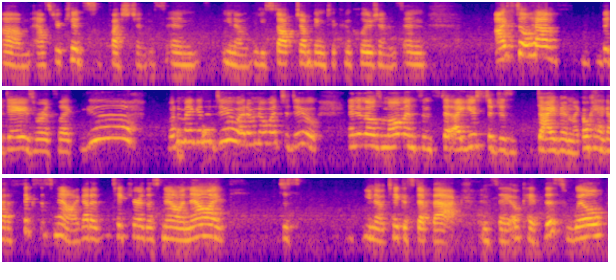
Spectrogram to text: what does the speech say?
Um, ask your kids questions, and you know you stop jumping to conclusions. And I still have the days where it's like, yeah, what am I gonna do? I don't know what to do. And in those moments, instead, I used to just dive in, like, okay, I gotta fix this now. I gotta take care of this now. And now I just, you know, take a step back and say, okay, this will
